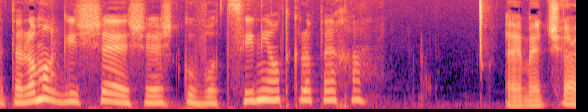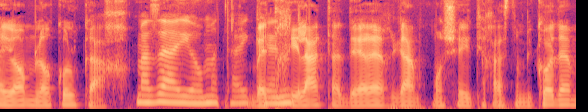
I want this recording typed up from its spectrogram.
אתה לא מרגיש שיש תגובות ציניות כלפיך? האמת שהיום לא כל כך. מה זה היום, מתי כן? בתחילת הדרך, גם כמו שהתייחסנו מקודם,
